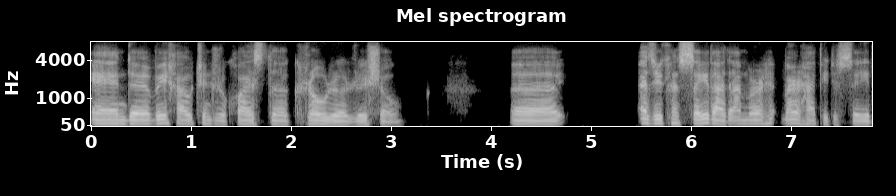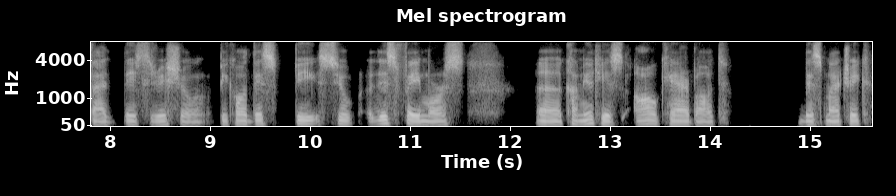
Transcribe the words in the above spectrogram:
And uh, we have change request the closure ratio. Uh, as you can see that I'm very, very happy to see that this ratio because this big this famous uh, communities all care about this metric.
